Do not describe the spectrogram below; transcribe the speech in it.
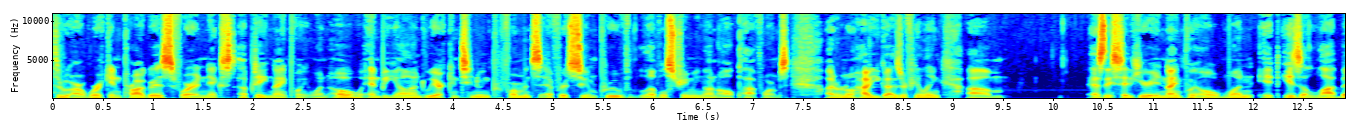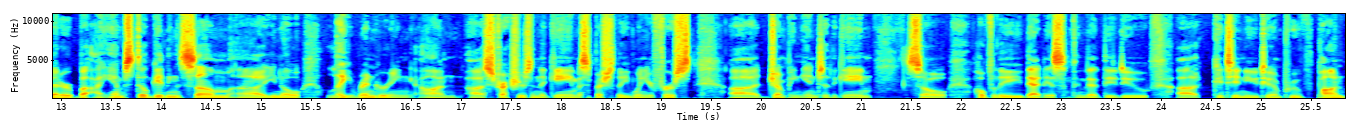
Through our work in progress for our next update 9.10 and beyond, we are continuing performance efforts to improve level streaming on all platforms. I don't know how you guys are feeling. Um, as they said here in 9.01 it is a lot better but i am still getting some uh, you know late rendering on uh, structures in the game especially when you're first uh, jumping into the game So hopefully that is something that they do uh, continue to improve upon.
